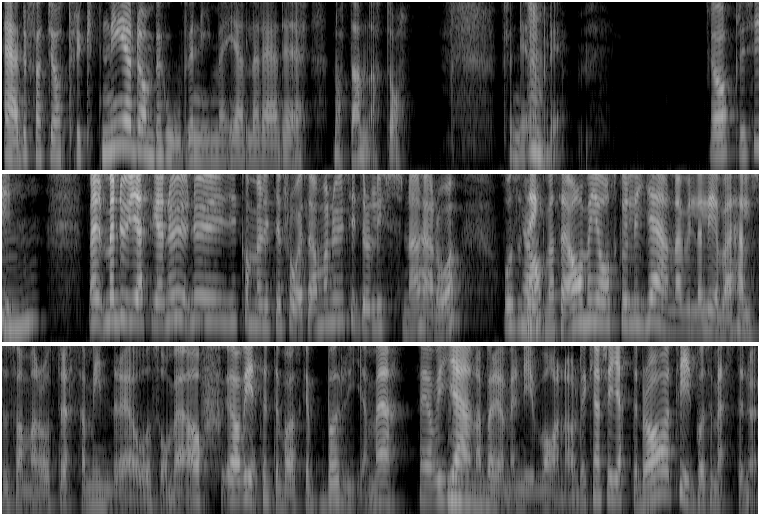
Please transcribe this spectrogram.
är det för att jag har tryckt ner de behoven i mig eller är det något annat då? Fundera Mm. på det. Ja, precis. Mm. Men, men du Jessica, nu, nu kommer en liten fråga. Så, om man nu sitter och lyssnar här då. Och så Ja. tänker man så här, ja men jag skulle gärna vilja leva hälsosammare och stressa mindre och så, men uff, jag vet inte vad jag ska börja med. Jag vill gärna Mm. börja med en ny vana och det kanske är jättebra tid på semester nu.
